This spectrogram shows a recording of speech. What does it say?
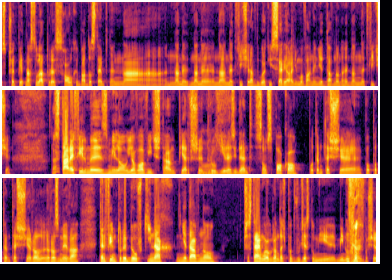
sprzed 15 lat, które są chyba dostępne na, na, na, na Netflixie. Nawet był jakiś serial animowany niedawno na, na Netflixie. Tak? Stare filmy z Milą Jowowicz, tam pierwszy, o. drugi Resident są spoko. Potem też się, po, potem też się ro, rozmywa. Ten film, który był w kinach niedawno, Przestałem go oglądać po 20 minutach, bo się,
